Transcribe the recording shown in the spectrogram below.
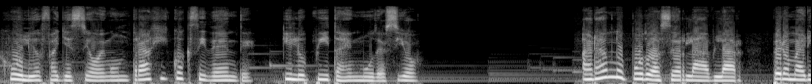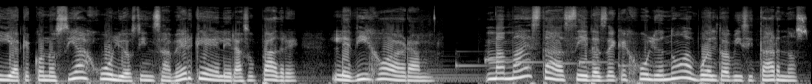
Julio falleció en un trágico accidente y Lupita enmudeció. Aram no pudo hacerla hablar, pero María, que conocía a Julio sin saber que él era su padre, le dijo a Aram, Mamá está así desde que Julio no ha vuelto a visitarnos.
